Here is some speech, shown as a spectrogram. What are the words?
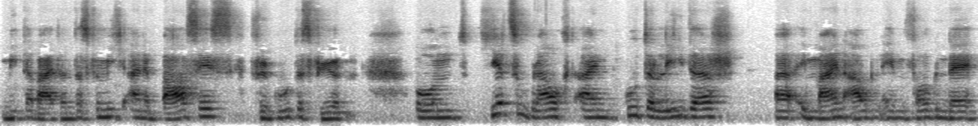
Mitarbeitern. Das ist für mich eine Basis für gutes Führen. Und hierzu braucht ein guter Leader äh, in meinen Augen eben folgende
